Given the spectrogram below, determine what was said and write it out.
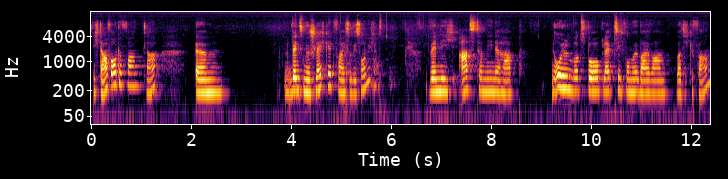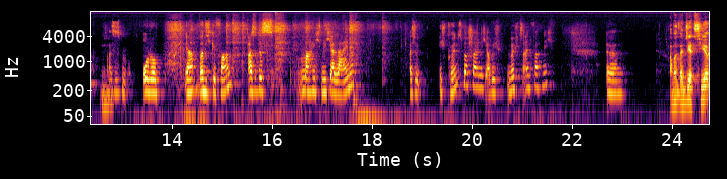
ich darf Auto fahren, klar. Ähm, Wenn es mir schlecht geht, fahre ich sowieso nicht. Wenn ich Arzttermine habe, in Ulm, Würzburg, Leipzig, wo wir überall waren, werde ich gefahren. Mhm. Also es, oder ja, werde ich gefahren. Also das mache ich nicht alleine. Also ich könnte es wahrscheinlich, aber ich möchte es einfach nicht. Ähm, Aber wenn Sie jetzt hier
